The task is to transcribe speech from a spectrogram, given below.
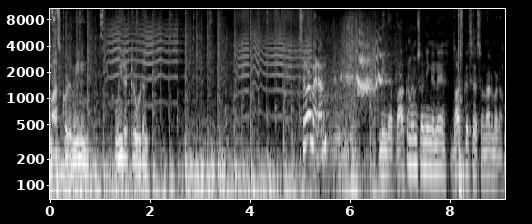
மாஸ்கோட மீனிங் உயிரற்ற உடல். சிவா மேடம். நீங்க பார்க்கணும்னு சொன்னீங்கன்னு பாஸ்கர் சார் சொன்னார் மேடம்.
